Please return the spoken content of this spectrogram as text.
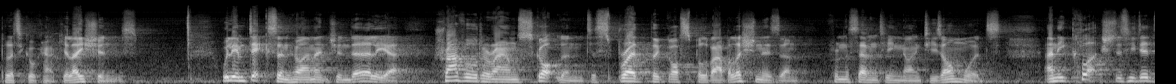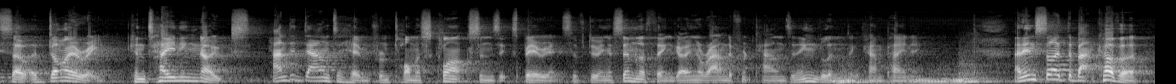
political calculations. William Dickson, who I mentioned earlier, travelled around Scotland to spread the gospel of abolitionism from the 1790s onwards. And he clutched, as he did so, a diary containing notes handed down to him from Thomas Clarkson's experience of doing a similar thing, going around different towns in England and campaigning. And inside the back cover,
